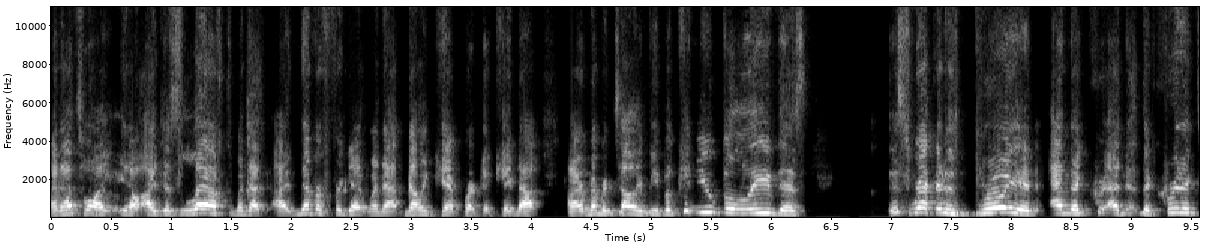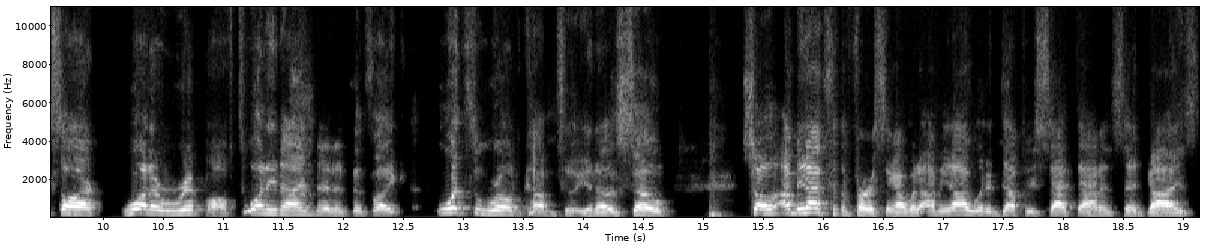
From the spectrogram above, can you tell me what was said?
And that's why, you know, I just laughed when that, I never forget when that Mellencamp record came out. And I remember telling people, can you believe this? This record is brilliant. And the, and the critics are, what a ripoff, 29 minutes. It's like, what's the world come to, you know? So, so, I mean, that's the first thing I would, I mean, I would have definitely sat down and said, guys,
